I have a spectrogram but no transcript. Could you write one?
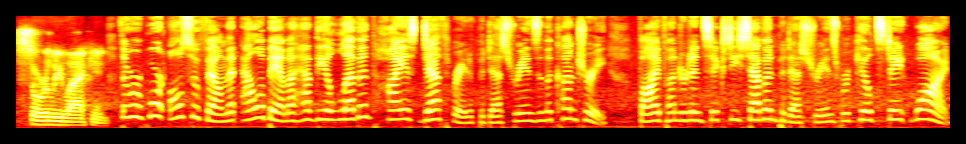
sorely lacking. The report also found that Alabama had the 11th highest death rate of pedestrians in the country. 567 pedestrians were killed statewide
